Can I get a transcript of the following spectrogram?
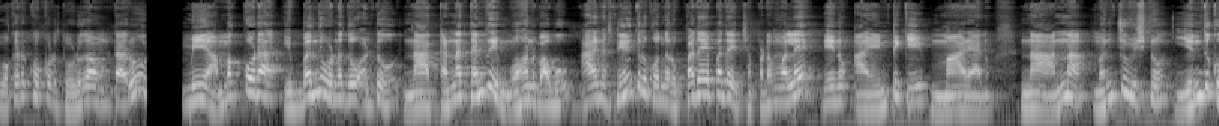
ఒకరికొకరు తోడుగా ఉంటారు. మీ అమ్మకు కూడా ఇబ్బంది ఉండదు అంటూ నా కన్న తండ్రి మోహన్ బాబు ఆయన స్నేహితులు కొందరు పదే పదే చెప్పడం వల్లే నేను ఆ ఇంటికి మారాను. నా అన్న మంచు విష్ణు ఎందుకు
